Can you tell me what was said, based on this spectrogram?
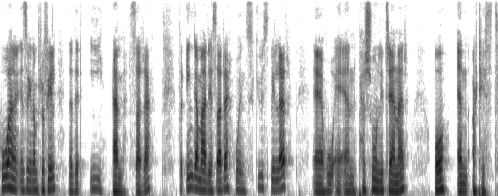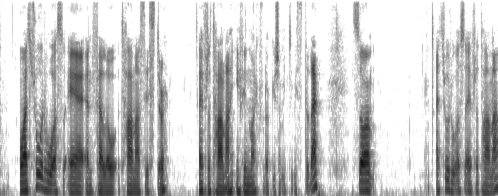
Hun har en Instagram-profil den heter IM Sarre. For Inga Merja Sverre, hun er en skuespiller, eh, hun er en personlig trener og en artist. Og jeg tror hun også er en fellow Tana sister. Jeg er fra Tana i Finnmark, for dere som ikke visste det. Så jeg tror hun også er fra Tana.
